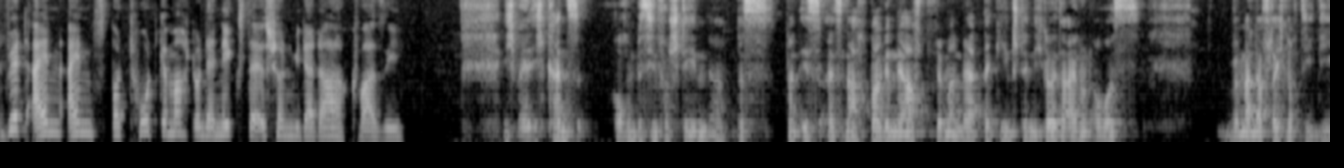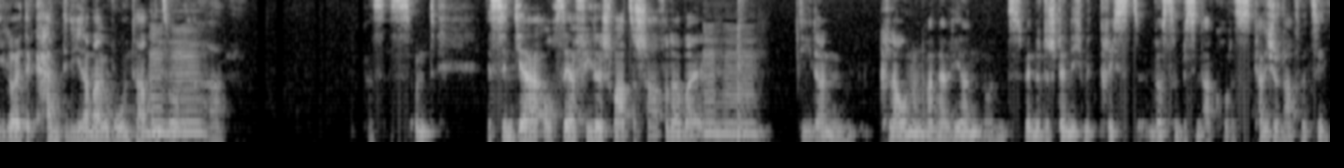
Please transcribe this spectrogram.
wird ein, ein Spot tot gemacht und der nächste ist schon wieder da, quasi. Ich meine, ich kann es auch ein bisschen verstehen, ja. Das, man ist als Nachbar genervt, wenn man merkt, da gehen ständig Leute ein und aus. Wenn man da vielleicht noch die, die Leute kannte, die da mal gewohnt haben und so. Mhm. Ja. Das ist, und es sind ja auch sehr viele schwarze Schafe dabei, Mhm. die dann klauen und randalieren. Und wenn du das ständig mitkriegst, wirst du ein bisschen aggro. Das kann ich schon nachvollziehen.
